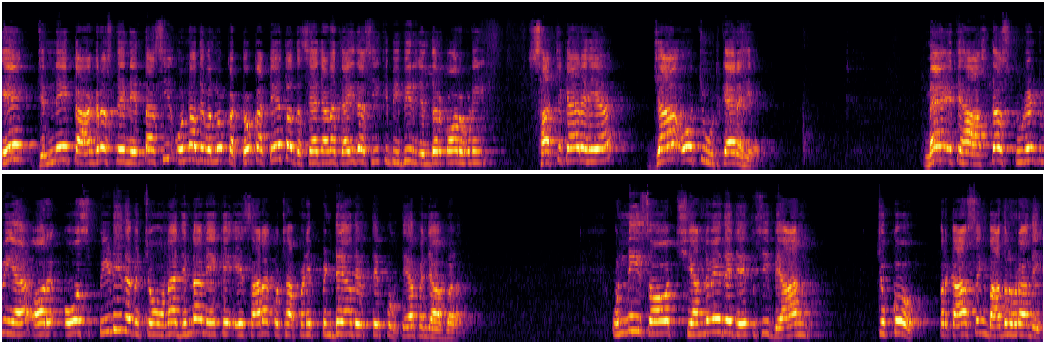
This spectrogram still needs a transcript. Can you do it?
ਇਹ ਜਿੰਨੇ ਕਾਂਗਰਸ ਦੇ ਨੇਤਾ ਸੀ, ਉਹਨਾਂ ਦੇ ਵੱਲੋਂ ਘੱਟੋ ਘੱਟ ਇਹ ਤਾਂ ਦੱਸਿਆ ਜਾਣਾ ਚਾਹੀਦਾ ਸੀ ਕਿ ਬੀਬੀ ਰਜਿੰਦਰ ਕੌਰ ਹੁਣੀ ਸੱਚ ਕਹਿ ਰਹੇ ਆ ਜਾਂ ਉਹ ਝੂਠ ਕਹਿ ਰਹੇ ਆ। ਮੈਂ ਇਤਿਹਾਸ ਦਾ ਸਟੂਡੈਂਟ ਵੀ ਆ ਔਰ ਉਸ ਪੀੜ੍ਹੀ ਦੇ ਵਿੱਚੋਂ ਆਉਣਾ ਜਿਨ੍ਹਾਂ ਨੇ ਕਿ ਇਹ ਸਾਰਾ ਕੁਝ ਆਪਣੇ ਪਿੰਡਿਆਂ ਦੇ ਉੱਤੇ ਭੁਗਤਿਆ ਪੰਜਾਬ ਵਾਲਾ। 1996 ਦੇ ਜੇ ਤੁਸੀਂ ਬਿਆਨ ਚੁੱਕੋ ਪ੍ਰਕਾਸ਼ ਸਿੰਘ ਬਾਦਲ ਹੋਰਾਂ ਦੇ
